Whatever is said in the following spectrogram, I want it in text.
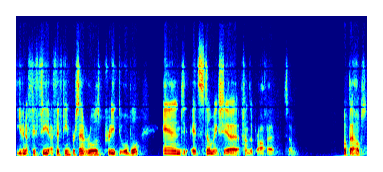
even a 15, a 15% rule is pretty doable. And it still makes you tons of profit. So hope that helps.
